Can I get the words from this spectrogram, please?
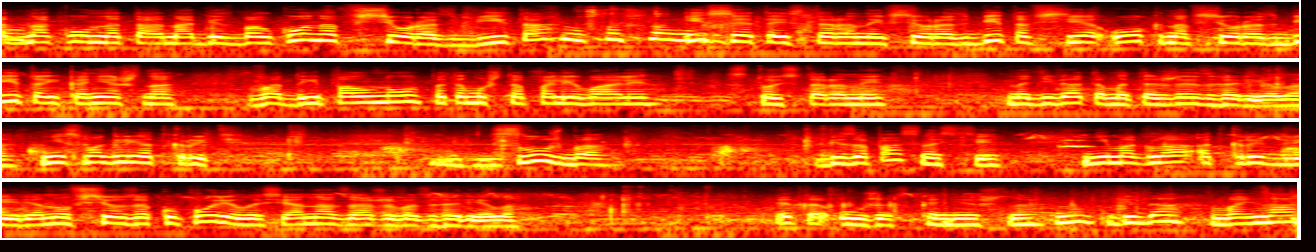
Одна комната, она без балкона, все разбито. И с этой стороны все разбито, все окна, все разбито. И, конечно, воды полно, потому что поливали с той стороны. На девятом этаже сгорело. Не смогли открыть. Служба безопасности не могла открыть дверь. Оно все закупорилось, и она заживо сгорела. Это ужас, конечно. Ну, беда, война.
